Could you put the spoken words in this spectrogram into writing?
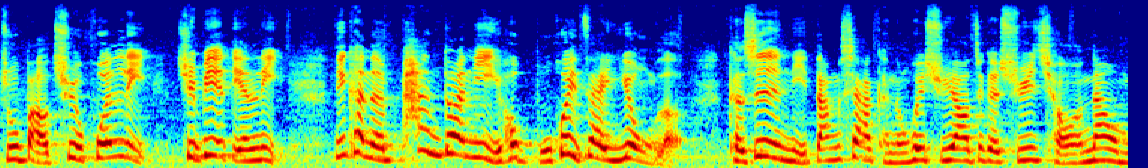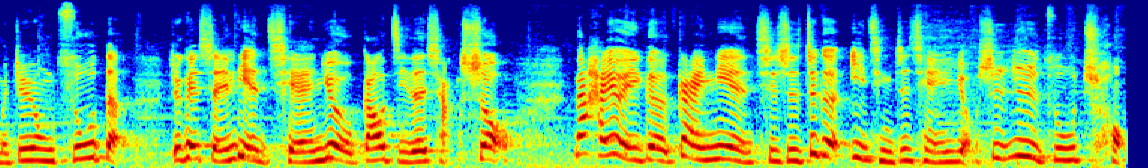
珠宝去婚礼、去毕业典礼，你可能判断你以后不会再用了，可是你当下可能会需要这个需求，那我们就用租的，就可以省一点钱，又有高级的享受。那还有一个概念，其实这个疫情之前也有，是日租宠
